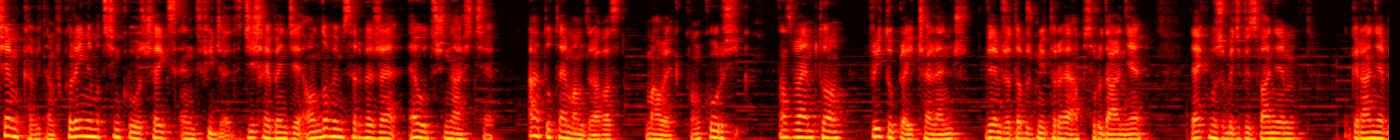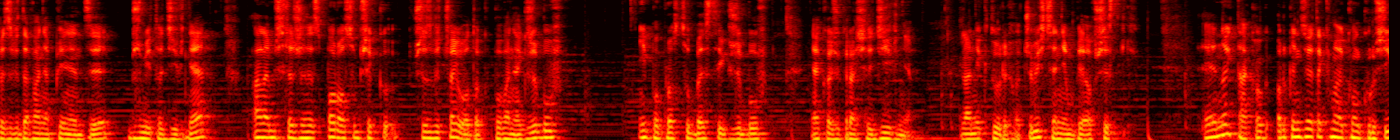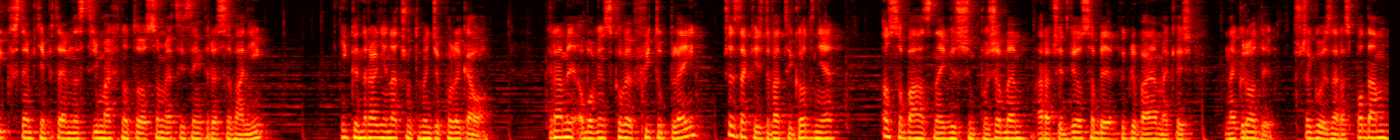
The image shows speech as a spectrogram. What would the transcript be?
Siemka, witam w kolejnym odcinku Shakes and Fidget. Dzisiaj będzie o nowym serwerze EU13, a tutaj mam dla Was mały konkursik. Nazwałem to Free to Play Challenge. Wiem, że to brzmi trochę absurdalnie. Jak może być wyzwaniem granie bez wydawania pieniędzy? Brzmi to dziwnie, ale myślę, że sporo osób się przyzwyczaiło do kupowania grzybów i po prostu bez tych grzybów jakoś gra się dziwnie. Dla niektórych, oczywiście nie mówię o wszystkich. E, No i tak, organizuję taki mały konkursik. Wstępnie pytałem na streamach, no to są jacyś zainteresowani. I generalnie na czym to będzie polegało? Gramy obowiązkowe free to play przez jakieś dwa tygodnie. Osoba z najwyższym poziomem, a raczej dwie osoby, wygrywają jakieś nagrody. Szczegóły zaraz podam.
